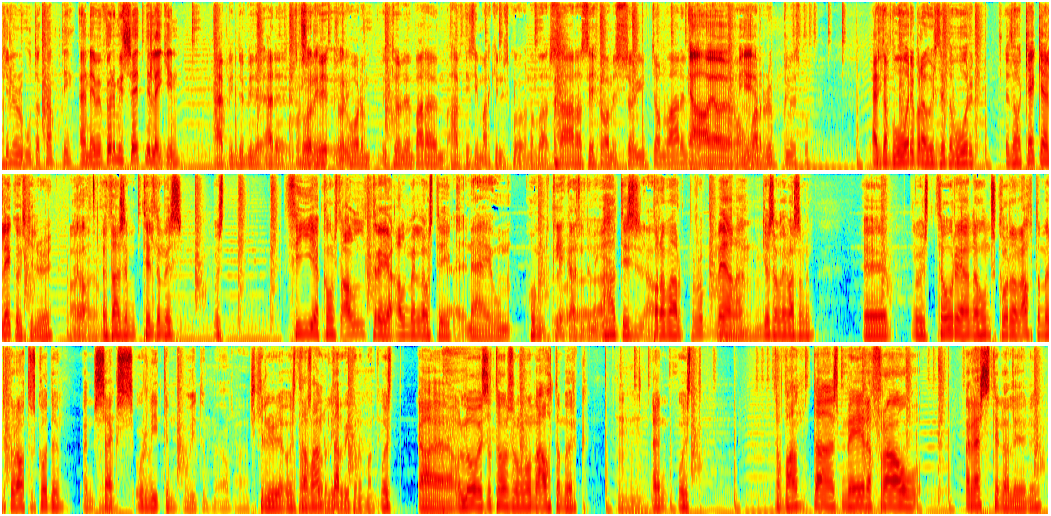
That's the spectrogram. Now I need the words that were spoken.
skilur út á kanti. En ef við förum í setni leikin Nei, býtu, býtu, herri, sko, sorry, við, sorry. við, vorum, við töluðum bara um Hafdís í markinu, sko, náttúrulega Sara Silva með 17 varin, sko, Já, já, já, og hún ég- var ruggluð, sko. Þetta voru bara, veist, þetta voru þetta var geggjaði leikuð skilur já, já. en það sem til dæmis veist, því að komst aldrei almennilega á stig. Eh, Nei, hún, hún klikkaði svolítið mikið. Hattis Já. bara var bara með hana Mhm. gjössanlega í vassanum uh, og veist, Þóri hana, hún skorar 8 mörgur og 8 skotum en 6 úr vítum. Og vítum skilur við, það já, já, og Lofis og Tónsson hún með 8 mörg. Mhm. en veist, það vantar aðeins meira frá restina liðinu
